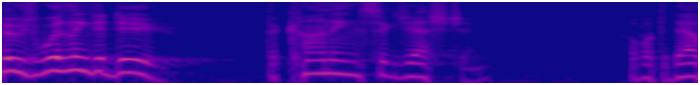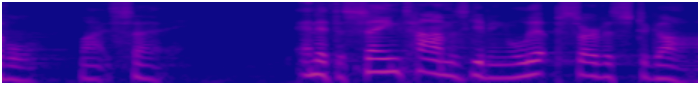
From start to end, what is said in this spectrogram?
who's willing to do the cunning suggestion of what the devil might say, and at the same time is giving lip service to God.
